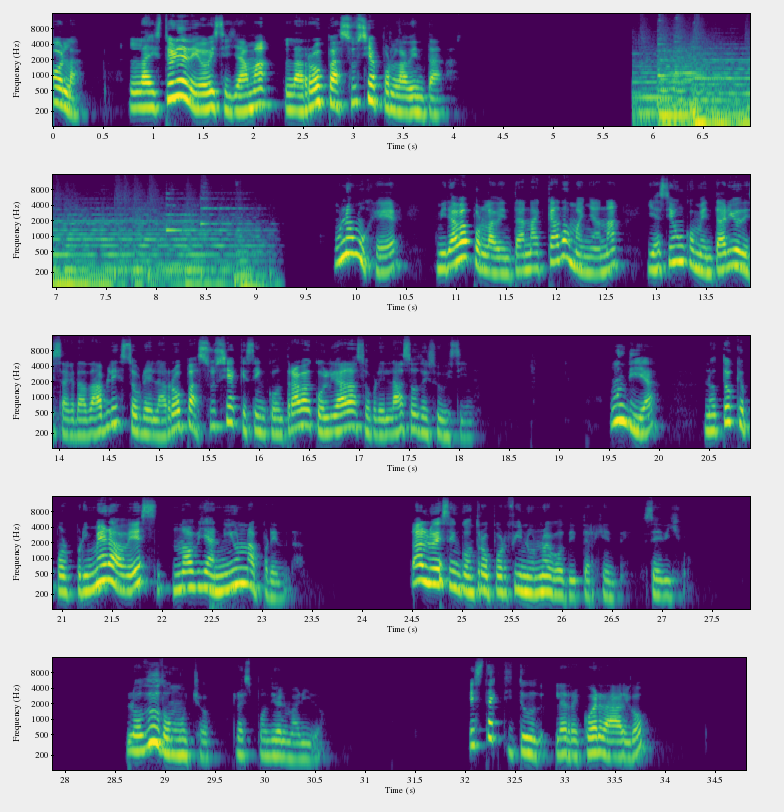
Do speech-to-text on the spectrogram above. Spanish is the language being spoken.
Hola, la historia de hoy se llama La ropa sucia por la ventana. Una mujer miraba por la ventana cada mañana y hacía un comentario desagradable sobre la ropa sucia que se encontraba colgada sobre el lazo de su vecina. Un día, notó que por primera vez no había ni una prenda. Tal vez encontró por fin un nuevo detergente, se dijo. Lo dudo mucho, respondió el marido. ¿Esta actitud le recuerda algo?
